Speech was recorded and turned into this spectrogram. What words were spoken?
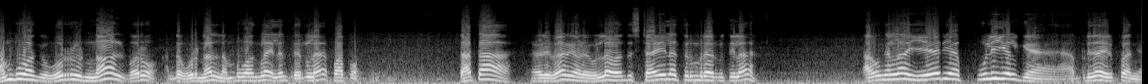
நம்புவாங்க. ஒரு நாள் வரும். அந்த ஒரு நாள் நம்புவாங்களா இல்லைன்னு தெரில பார்ப்போம். தாத்தா அப்படி பாருங்க அப்படி வந்து ஸ்டைலாக திரும்புகிறார் பத்தியில அவங்கெல்லாம் ஏரியா புலிகள்ங்க. அப்படிதான் இருப்பாங்க.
